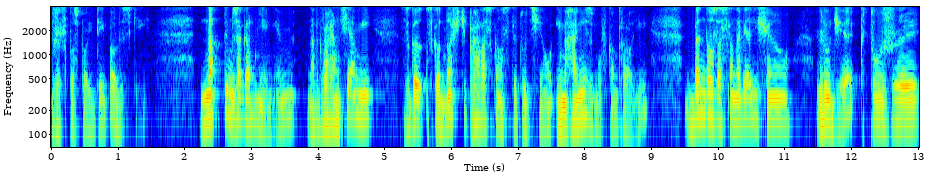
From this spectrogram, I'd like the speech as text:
w Rzeczpospolitej Polskiej. Nad tym zagadnieniem, nad gwarancjami zgo- zgodności prawa z konstytucją i mechanizmów kontroli, będą zastanawiali się ludzie, którzy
